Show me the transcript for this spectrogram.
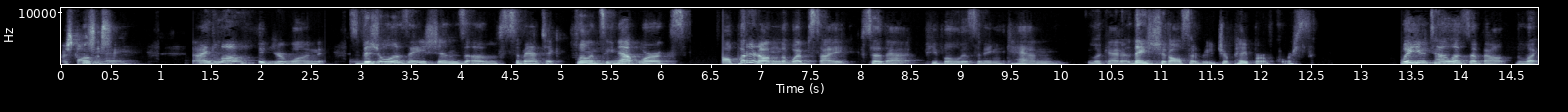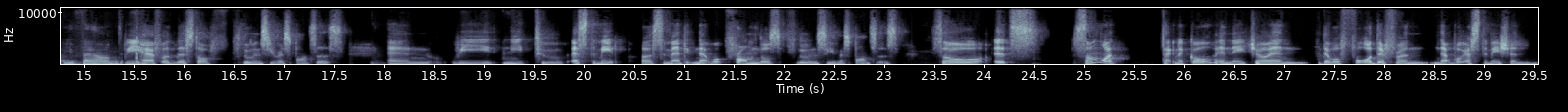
responses. Okay. I love figure one. Visualizations of semantic fluency networks. I'll put it on the website so that people listening can look at it. They should also read your paper, of course. Will you tell us about what you found? We have a list of fluency responses, and we need to estimate a semantic network from those fluency responses. So it's somewhat technical in nature, and there were four different network estimation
